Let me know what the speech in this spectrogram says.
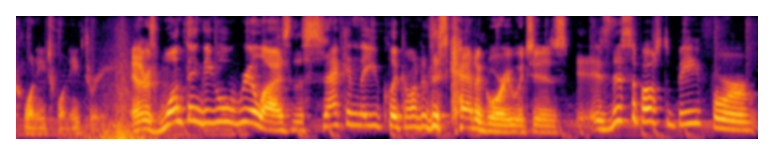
2023. And there's one thing that you will realize the second that you click onto this category, which is, is this supposed to be for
